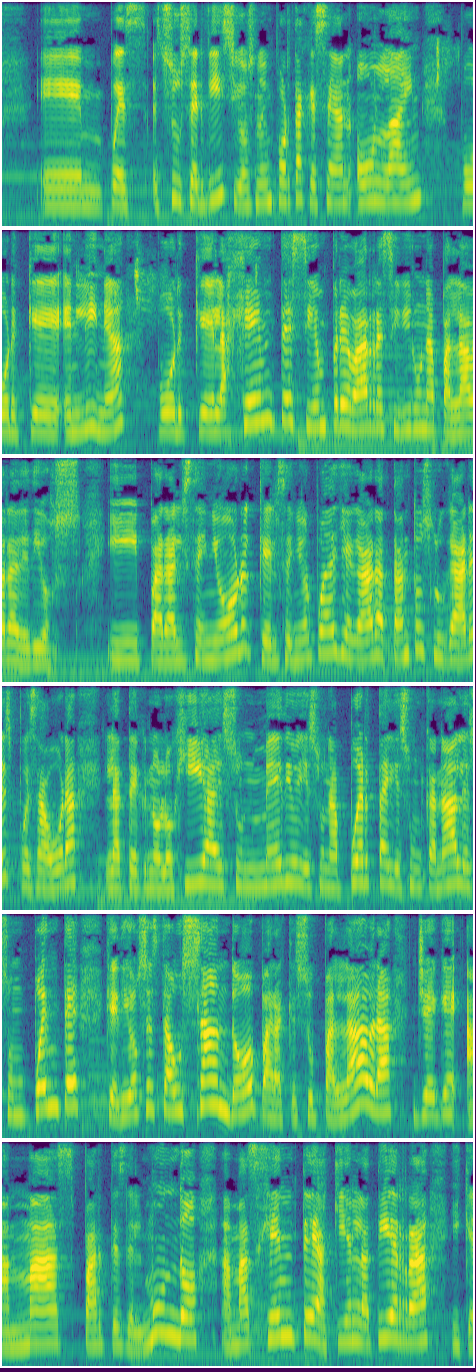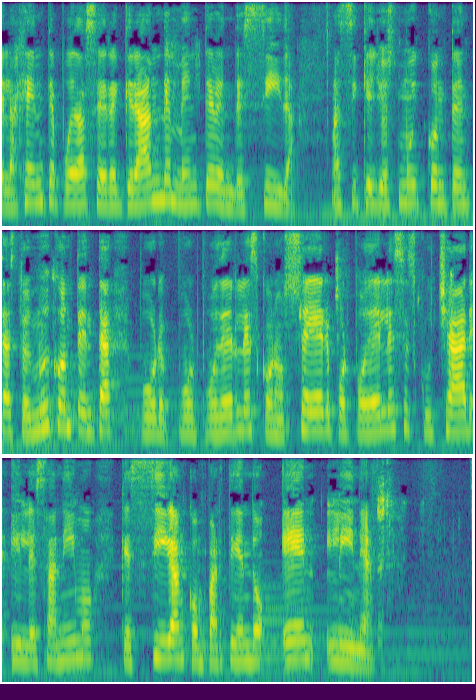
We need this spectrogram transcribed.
Em, pues sus servicios, no importa que sean online, porque en línea, porque la gente siempre va a recibir una palabra de Dios y para el Señor, que el Señor pueda llegar a tantos lugares, pues ahora la tecnología es un medio y es una puerta y es un canal, es un puente que Dios está usando para que su palabra llegue a más partes del mundo, a más gente aquí en la tierra y que la gente pueda ser grandemente bendecida. Así que yo estoy muy contenta, estoy muy contenta por, por, poderles conocer, por poderles escuchar y les animo que sigan compartiendo en línea.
